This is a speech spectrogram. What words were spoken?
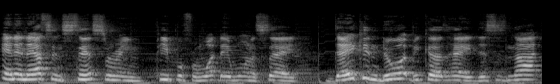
And in essence, censoring people from what they want to say. They can do it because, hey, this is not,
